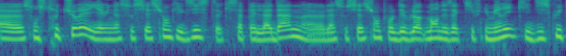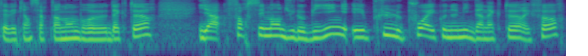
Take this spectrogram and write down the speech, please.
euh, sont structurés. Il y a une association qui existe qui s'appelle l'ADAN, l'Association pour le développement des actifs numériques, qui discute avec un certain nombre d'acteurs. Il y a forcément du lobbying et plus le poids économique d'un acteur est fort,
